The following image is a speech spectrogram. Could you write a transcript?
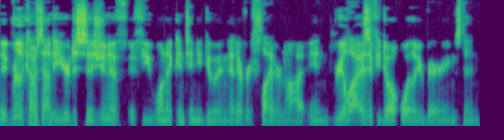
it really comes down to your decision if if you want to continue doing that every flight or not, and realize if you don't oil your bearings, then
